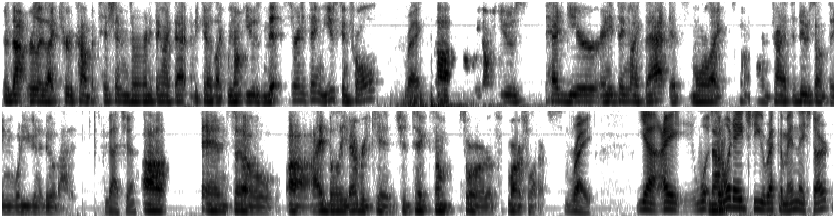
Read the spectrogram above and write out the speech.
there's not really like true competitions or anything like that because like we don't use mitts or anything. We use control. Right. Uh, we don't use headgear or anything like that. It's more like someone tries to do something. What are you going to do about it? Gotcha. Uh, and so uh, I believe every kid should take some sort of martial arts. Right. Yeah. I. so, what age do you recommend they start?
